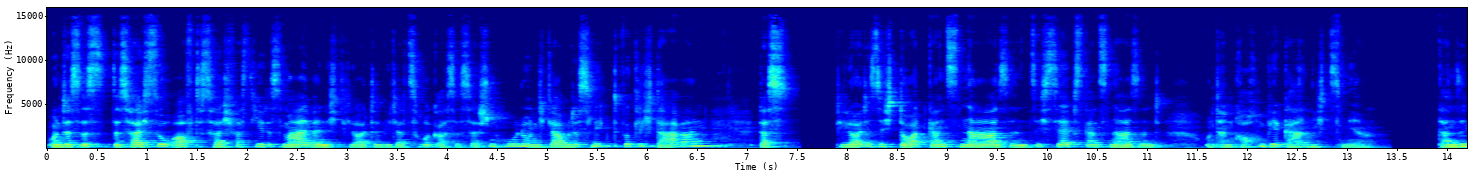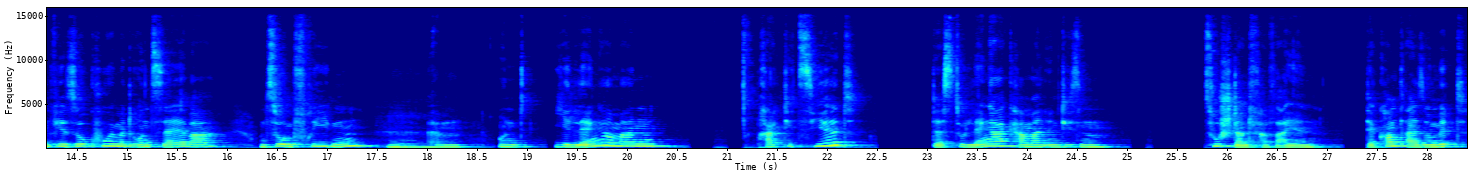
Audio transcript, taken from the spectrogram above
Und das ist, das höre ich so oft, das höre ich fast jedes Mal, wenn ich die Leute wieder zurück aus der Session hole. Und ich glaube, das liegt wirklich daran, dass die Leute sich dort ganz nah sind, sich selbst ganz nah sind. Und dann brauchen wir gar nichts mehr. Dann sind wir so cool mit uns selber und so im Frieden. Hm. Ähm, und je länger man praktiziert, desto länger kann man in diesem Zustand verweilen. Der kommt also mit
